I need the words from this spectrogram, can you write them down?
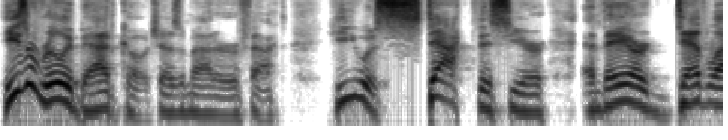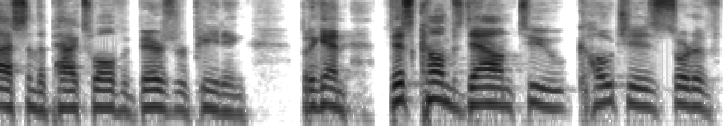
He's a really bad coach, as a matter of fact. He was stacked this year, and they are dead last in the Pac 12. It bears repeating. But again, this comes down to coaches sort of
